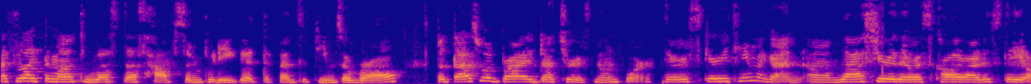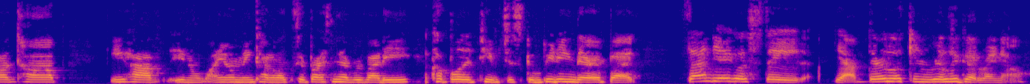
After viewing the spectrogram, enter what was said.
I feel like the Mountain West does have some pretty good defensive teams overall, but that's what Brian Dutcher is known for. They're a scary team again. Um, last year there was Colorado State on top. You have, you know, Wyoming kind of like surprising everybody. A couple of the teams just competing there, but San Diego State, yeah, they're looking really good right now.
